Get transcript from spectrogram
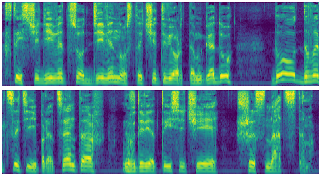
в 1994 году до 20% в 2016.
